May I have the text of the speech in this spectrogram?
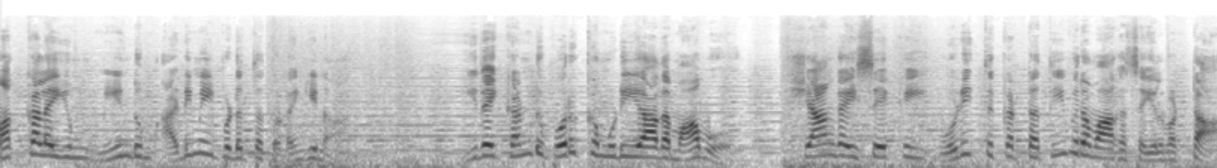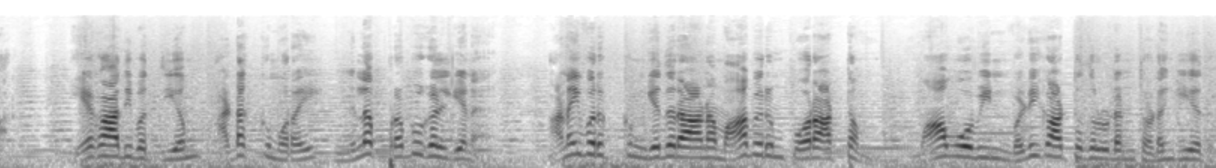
மக்களையும் மீண்டும் அடிமைப்படுத்த தொடங்கினார். இதை கண்டு பொறுக்க முடியாத மாவோ ஷியாங்கை சேக்கை ஒழித்து கட்ட தீவிரமாக செயல்பட்டார். ஏகாதிபத்தியம் அடக்குமுறை நிலப்பிரபுகள் என அனைவருக்கும் எதிரான மாபெரும் போராட்டம் மாவோவின் வழிகாட்டுதலுடன் தொடங்கியது.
